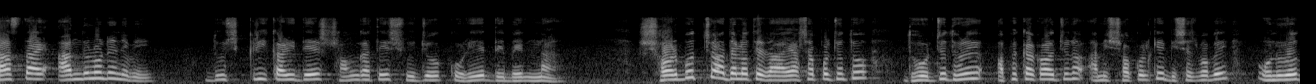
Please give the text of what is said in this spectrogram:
রাস্তায় আন্দোলনে নেমে দুষ্কৃকারীদের সংঘাতের সুযোগ করে দেবেন না। সর্বোচ্চ আদালতের রায় আসা পর্যন্ত ধৈর্য ধরে অপেক্ষা করার জন্য আমি সকলকে বিশেষভাবে অনুরোধ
